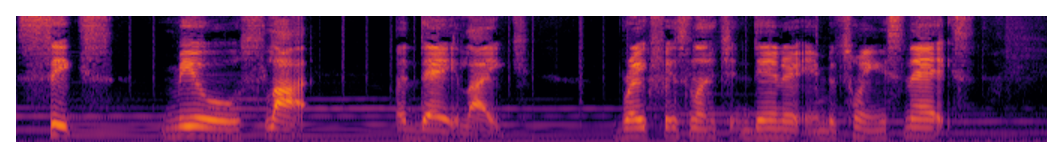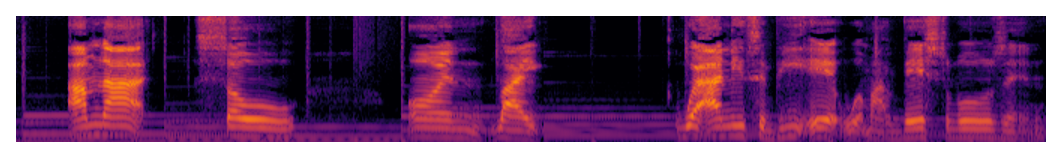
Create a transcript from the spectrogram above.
six meal slot a day. Like, breakfast, lunch, and dinner in between snacks. I'm not so on like where I need to be at with my vegetables and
